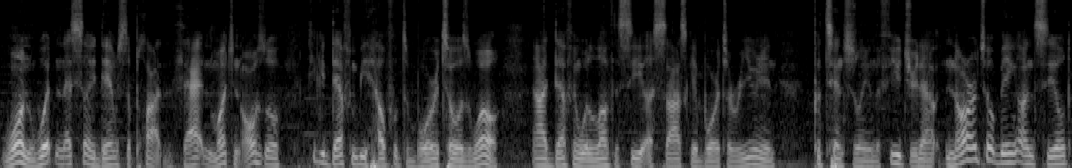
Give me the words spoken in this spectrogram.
one, wouldn't necessarily damage the plot that much, and also he could definitely be helpful to Boruto as well. And I definitely would love to see a Sasuke Boruto reunion potentially in the future. Now, Naruto being unsealed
